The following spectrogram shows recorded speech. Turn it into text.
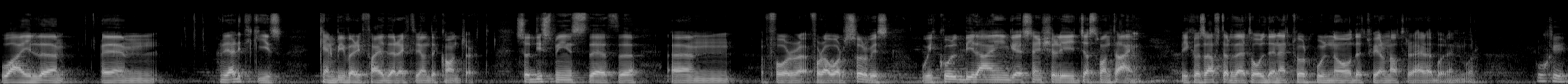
while um, um, reality keys can be verified directly on the contract. So this means that uh, um, for, uh, for our service, we could be lying essentially just one time, because after that, all the network will know that we are not reliable anymore. Okay.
